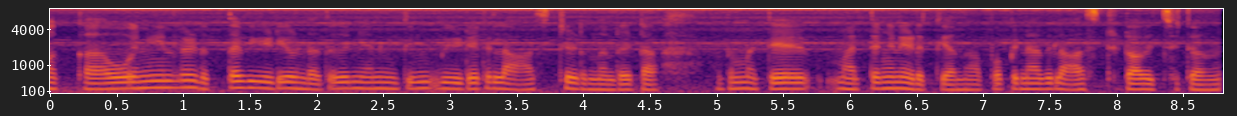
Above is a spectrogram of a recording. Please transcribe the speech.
മക്കാവോനിയെല്ലാം എടുത്ത വീഡിയോ ഉണ്ട്. അത് ഞാൻ ഇത് വീഡിയോയുടെ ലാസ്റ്റ് ഇടുന്നുണ്ട് കേട്ടോ. അത് മറ്റേ മറ്റങ്ങനെ എടുത്തതാണ്. അപ്പോൾ പിന്നെ അത് ലാസ്റ്റ് ഇട്ടാൽ വെച്ചിട്ടാണ്.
